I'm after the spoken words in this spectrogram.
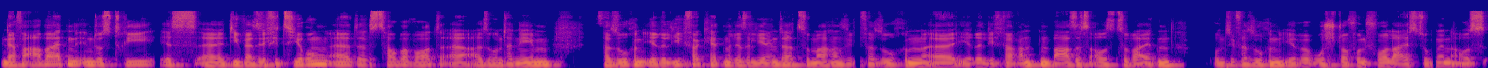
In der verarbeitenden Industrie ist äh, Diversifizierung äh, das Zauberwort. Äh, also Unternehmen versuchen, ihre Lieferketten resilienter zu machen. Sie versuchen, äh, ihre Lieferantenbasis auszuweiten und sie versuchen, ihre Rohstoff- und Vorleistungen aus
